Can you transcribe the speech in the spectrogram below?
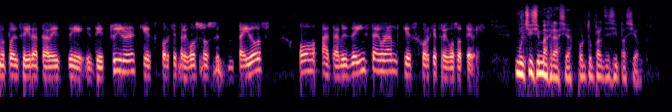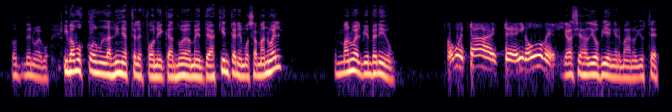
me pueden seguir a través de, de Twitter, que es Jorge Fregoso 72, o a través de Instagram, que es Jorge Fregoso TV. Muchísimas gracias por tu participación. De nuevo. Y vamos con las líneas telefónicas nuevamente. ¿A quién tenemos? ¿A Manuel? Manuel, bienvenido. ¿Cómo está, este, Hino Gómez? Gracias a Dios, bien, hermano. ¿Y usted?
